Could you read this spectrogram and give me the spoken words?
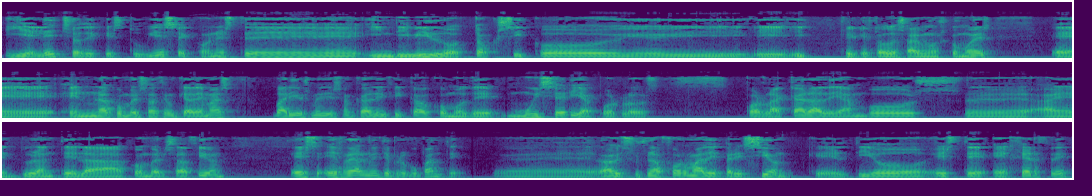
y el hecho de que estuviese con este individuo tóxico y, que, que, todos sabemos cómo es, eh, en una conversación que además varios medios han calificado como de muy seria por los por la cara de ambos eh, durante la conversación es, es realmente preocupante. Eh, es una forma de presión que el tío este ejerce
